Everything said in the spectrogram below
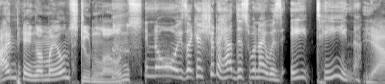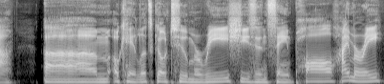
I'm paying on my own student loans. I know. He's like, I should have had this when I was 18. yeah. Um, okay, let's go to Marie. She's in St. Paul. Hi, Marie.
